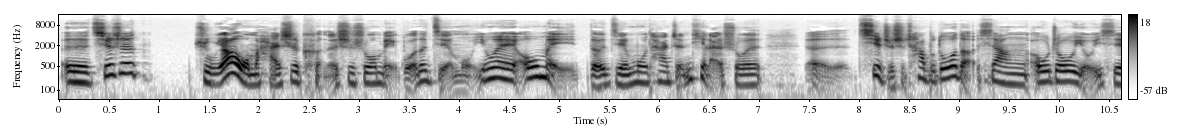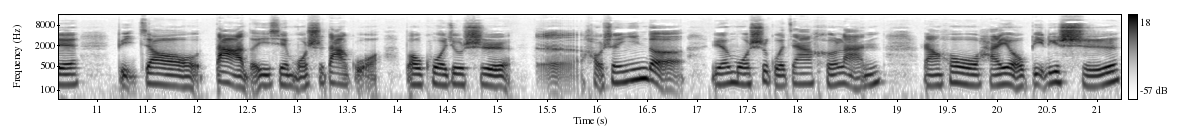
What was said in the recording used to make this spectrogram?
呃，其实。主要我们还是可能是说美国的节目，因为欧美的节目它整体来说，呃，气质是差不多的。像欧洲有一些比较大的一些模式大国，包括就是。呃，好声音的原模式国家荷兰，然后还有比利时，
